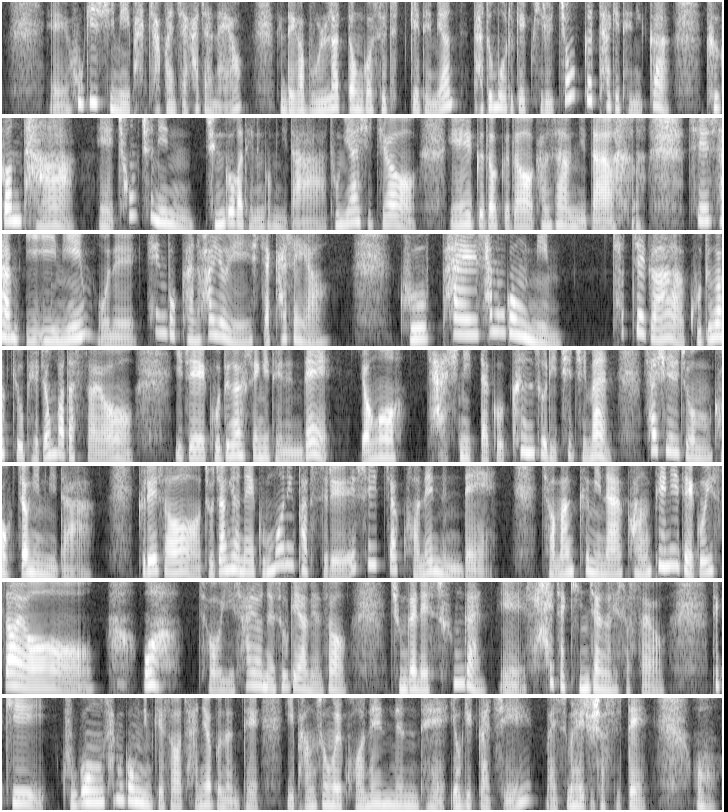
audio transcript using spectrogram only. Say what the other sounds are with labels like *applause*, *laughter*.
예, 호기심이 반짝반짝 하잖아요. 내가 몰랐던 것을 듣게 되면 나도 모르게 귀를 쫑긋하게 되니까 그건 다 예, 청춘인 증거가 되는 겁니다. 동의하시죠? 예, 끄덕끄덕 감사합니다. *laughs* 7322님, 오늘 행복한 화요일 시작하세요. 9830님, 첫째가 고등학교 배정받았어요. 이제 고등학생이 되는데 영어 자신 있다고 큰 소리 치지만 사실 좀 걱정입니다. 그래서 조정현의 굿모닝 팝스를 슬쩍 권했는데 저만큼이나 광팬이 되고 있어요. 와, 저이 사연을 소개하면서 중간에 순간, 예, 살짝 긴장을 했었어요. 특히 9030님께서 자녀분한테 이 방송을 권했는데 여기까지 말씀을 해주셨을 때, 어,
